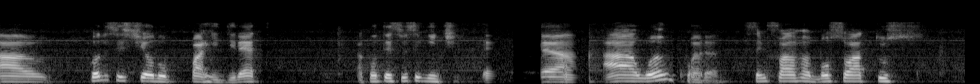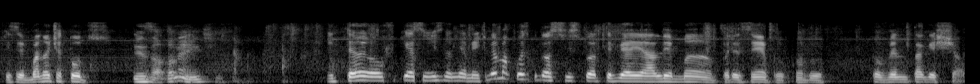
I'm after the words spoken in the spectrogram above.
a, quando assistia no Paris Direto, acontecia o seguinte: é, é, a, o âncora sempre falava Bolsoatus, quer dizer, boa noite a todos. Exatamente. Então eu fiquei assim isso na minha mente. Mesma coisa quando eu assisto a TV alemã, por exemplo, quando estou vendo Tagesschau.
